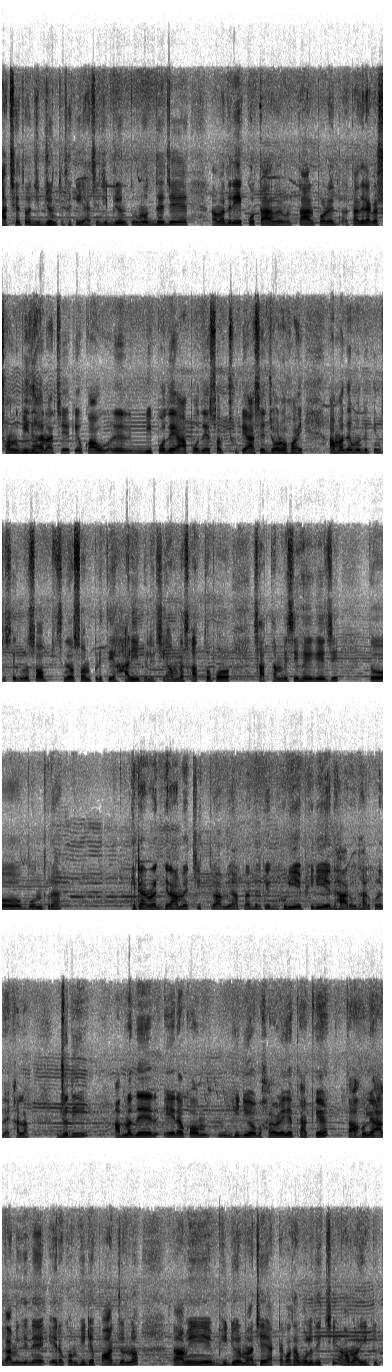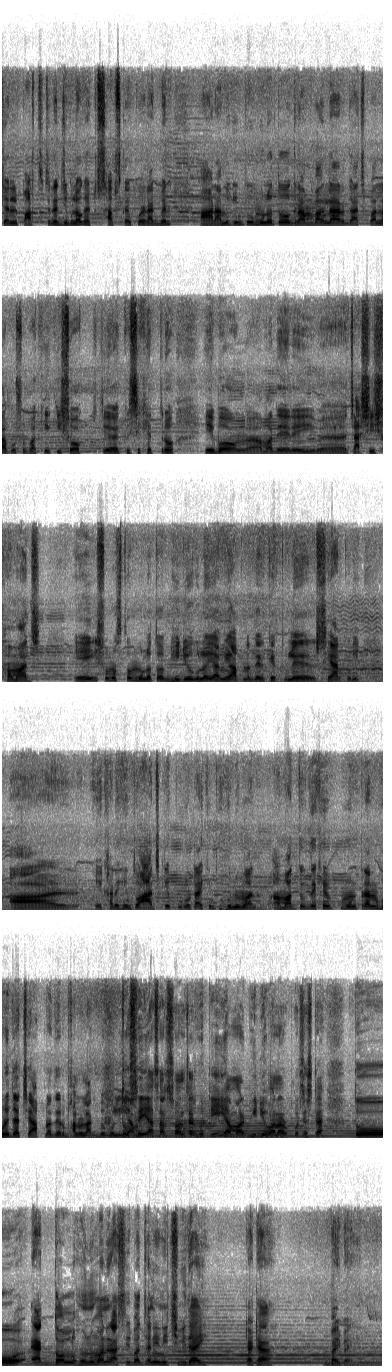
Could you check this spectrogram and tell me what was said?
আছে তো জীবজন্তু থেকেই আছে। জীবজন্তুর মধ্যে যে আমাদের একতা তারপরে তাদের একটা সংবিধান আছে, কেউ কাউরের বিপদে, আপদে সব ছুটে আসে, জড়ো হয়, আমাদের মধ্যে কিন্তু সেগুলো সব স্নেহ সম্প্রীতি হারিয়ে ফেলেছি। আমরা স্বার্থপর, স্বার্থান্বেষী হয়ে গিয়েছি। তো বন্ধুরা, এটা আমরা গ্রামের চিত্র, আমি আপনাদেরকে ঘুরিয়ে ফিরিয়ে ধার উধার করে দেখালাম। যদি আপনাদের এরকম ভিডিও ভালো লেগে থাকে, তাহলে আগামী দিনে এরকম ভিডিও পাওয়ার জন্য আমি ভিডিওর মাঝে একটা কথা বলে দিচ্ছি। আমার YouTube channel Partha Chatterjee vlog, একটু সাবস্ক্রাইব করে রাখবেন। আর আমি কিন্তু মূলত গ্রাম বাংলার গাছপালা, পশু পাখি, কৃষক কৃষিক্ষেত্র এবং আমাদের এই চাষি সমাজ, এই সমস্ত মূলত ভিডিওগুলোই আমি আপনাদেরকে তুলে শেয়ার করি। আর এখানে কিন্তু আজকে পুরোটাই কিন্তু হনুমান। আমার তো দেখে মন প্রাণ ভরে যাচ্ছে আপনাদের ভালো লাগবে বলি সেই আশার সঞ্চার ঘটিয়েই আমার ভিডিও বানানোর প্রচেষ্টা। তো একদল হনুমানের আশীর্বাদ জানিয়ে নিচ্ছি বিদায়। Tata bye bye.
